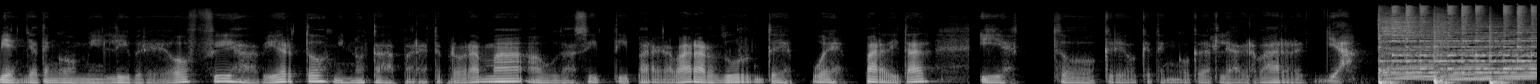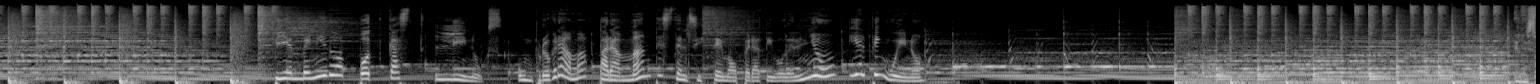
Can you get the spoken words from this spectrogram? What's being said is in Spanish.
Bien, ya tengo mi LibreOffice abierto, mis notas para este programa, Audacity para grabar, Ardour después para editar y esto creo que tengo que darle a grabar ya. Bienvenido a Podcast Linux, un programa para amantes del sistema operativo del ñu y el pingüino.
